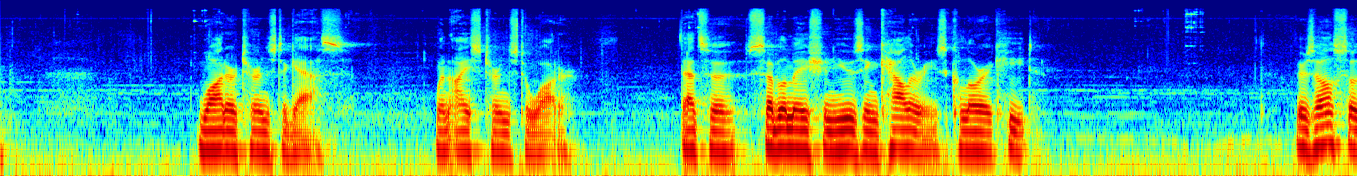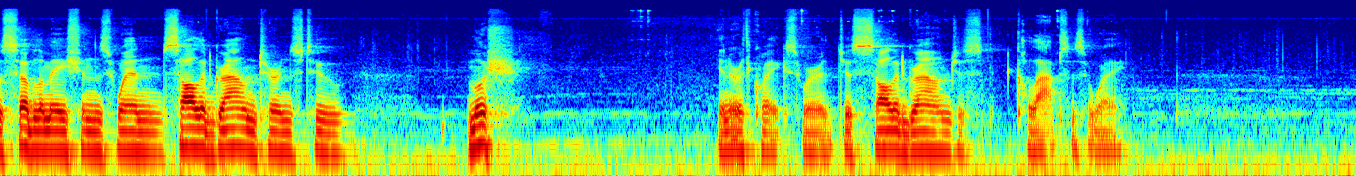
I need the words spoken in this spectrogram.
water turns to gas, when ice turns to water. That's a sublimation using calories, caloric heat. There's also sublimations when solid ground turns to mush in earthquakes, where just solid ground just collapses away.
